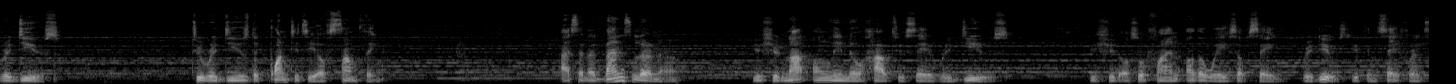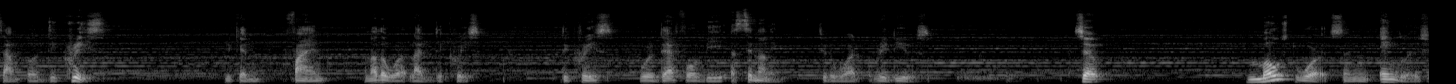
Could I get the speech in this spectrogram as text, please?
Reduce. To reduce the quantity of something. As an advanced learner, you should not only know how to say reduce, you should also find other ways of saying reduce. You can say, for example, decrease. You can find another word like decrease. Decrease will therefore be a synonym to the word reduce. So, most words in English,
